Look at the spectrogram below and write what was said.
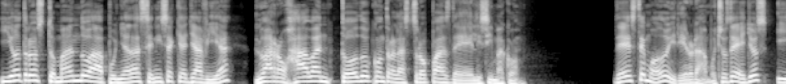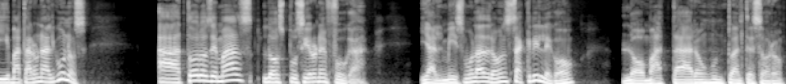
y otros tomando a puñadas ceniza que allá había, lo arrojaban todo contra las tropas de Lisímaco. De este modo hirieron a muchos de ellos y mataron a algunos. A todos los demás los pusieron en fuga, y al mismo ladrón sacrílego lo mataron junto al tesoro.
